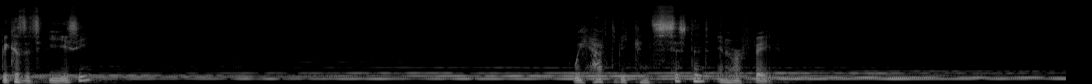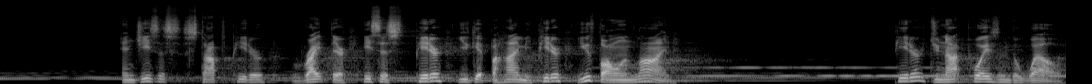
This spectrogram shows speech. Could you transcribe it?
because it's easy? We have to be consistent in our faith. And Jesus stopped Peter right there. He says, Peter, you get behind me. Peter, you fall in line. Peter, do not poison the well.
